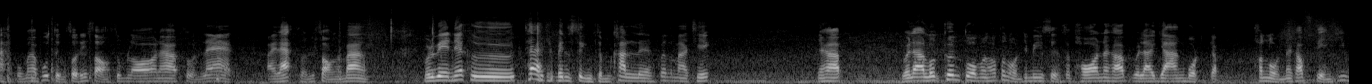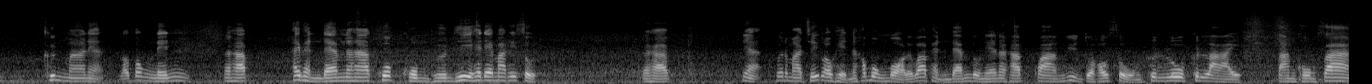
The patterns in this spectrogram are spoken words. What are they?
อะผมมาพูดถึงส่วนที่ 2 ซุ้มล้อนะครับ ส่วนแรกไปแล้วส่วนที่ 2 กันบ้าง บริเวณนี้คือแทบจะเป็นสิ่งสำคัญเลยเพื่อนสมาชิกนะครับ เวลารถเคลื่อนตัวบนท้องถนนจะมีเสียงสะท้อนนะครับ เวลายางบดกับถนนนะครับ เสียงที่ขึ้นมาเนี่ยเราต้องเน้นนะครับ ให้แผ่นแดมนะฮะควบคุมพื้นที่ให้ได้มากที่สุดนะครับเนี่ยเพื่อนสมาชิกเราเห็นนะครับบ่งบอกเลยว่าแผ่นแดมตัวนี้นะครับ ความยืดหยุ่นตัวเขาสูงขึ้นรูปขึ้นลายตามโครงสร้าง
